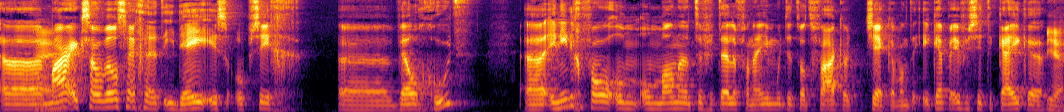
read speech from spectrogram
Uh, Nee. Maar ik zou wel zeggen, het idee is op zich uh, wel goed. Uh, in ieder geval om, om mannen te vertellen van... Hey, je moet het wat vaker checken. Want ik heb even zitten kijken... Ja.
